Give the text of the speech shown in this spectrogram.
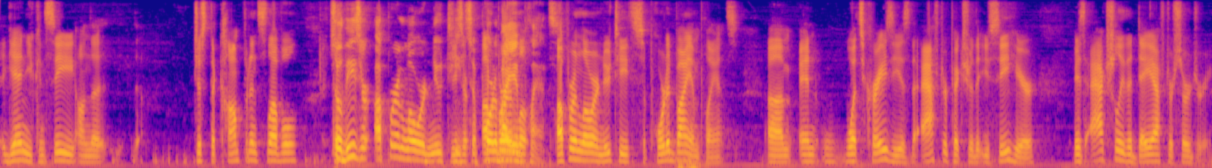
again, you can see on the just the confidence level. So these are upper and lower new teeth supported by and lo- implants. upper and lower new teeth supported by implants. Um, and what's crazy is the after picture that you see here is actually the day after surgery.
